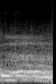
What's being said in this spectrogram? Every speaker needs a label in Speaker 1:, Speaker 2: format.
Speaker 1: Danke.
